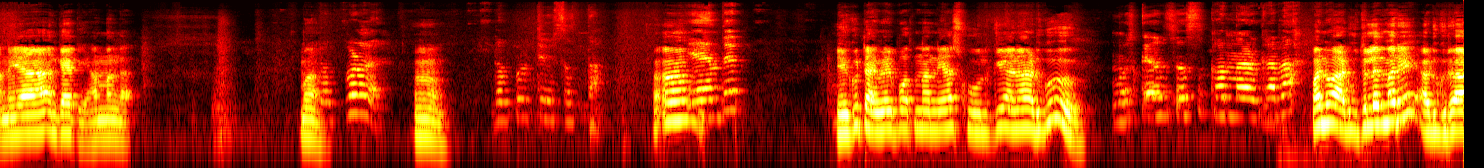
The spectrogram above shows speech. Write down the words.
అన్నయ్య అని కాకి అందంగా మా. నీకు టైం అయిపోతుంది అన్నయ్య స్కూల్కి అని అడుగు. మరి నువ్వు అడుగుతులేదు మరి? అడుగురా.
